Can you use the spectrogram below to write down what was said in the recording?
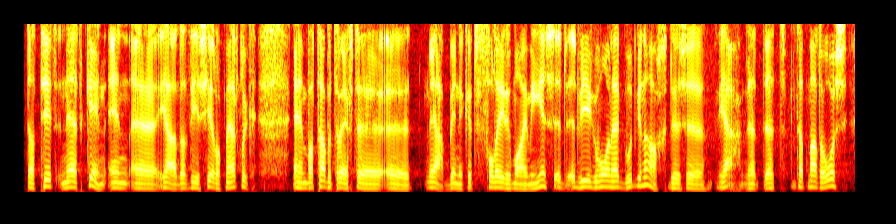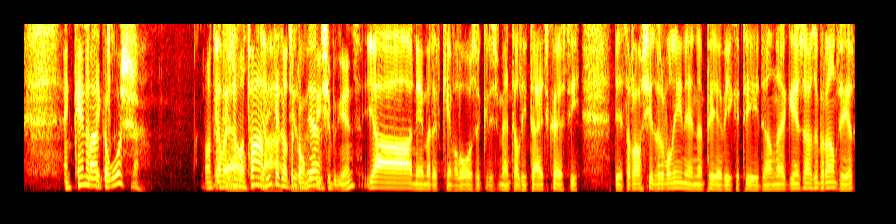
dat dit net kan. En ja, dat weer zeer opmerkelijk. En wat dat betreft ja, ben ik het volledig mooi mee eens. Het, het weer gewoon net goed genoeg. Dus ja, dat, dat, dat maakt oors. En ken dat ik oors? Ja. Want het is nog maar twaalf weken dat de competitie begint. Ja, nee, maar dat kan wel oorzaken. Het is een mentaliteitskwestie. Dit ras je er wel in in een paar weken Dan uh, gaan ze als de brandweer.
